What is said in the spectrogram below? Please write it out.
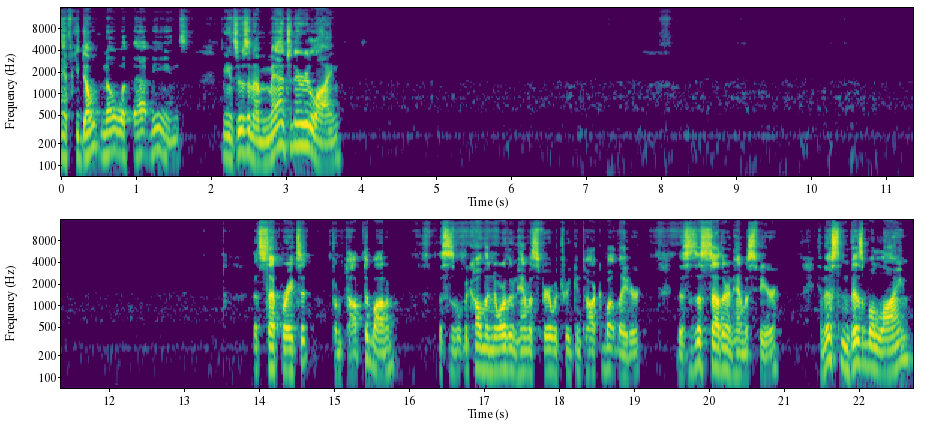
If you don't know what that means, means there's an imaginary line that separates it from top to bottom. This is what we call the northern hemisphere, which we can talk about later. This is the southern hemisphere. And this invisible line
